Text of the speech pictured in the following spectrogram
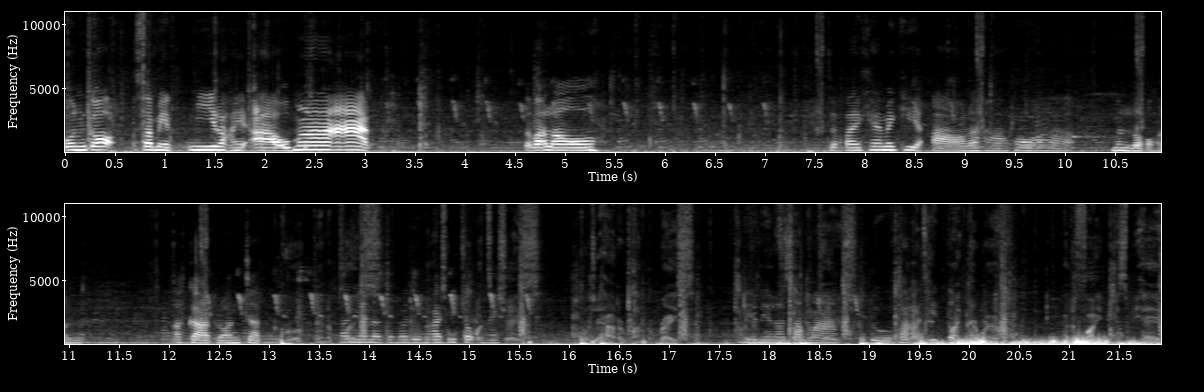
บนเกาะเสม็ดมีหลายอ่าวมาก แต่ว่าเรา จะไปแค่ไม่กี่อ่าวนะคะ เพราะว่ามันร้อน อากาศร้อนจัด ตอนนี้เราจะมาดูพระอาทิตย์ตกนะ Told you how to run the race. เดี๋ยวนี้เราจะมาดูพระอาทิตย์ตกกันนะคะ Had to fight, misbehave,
